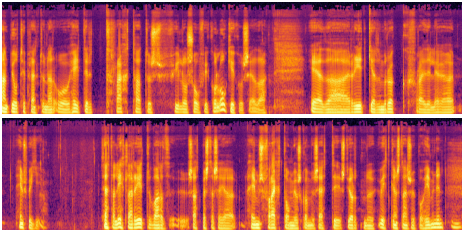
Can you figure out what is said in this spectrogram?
hann bjóð til prentunar og heitir Tractatus Philosophico-Logicus eða, eða rítgerðum röggfræðilega heimsbyggi Þetta litla rit varð, satt best að segja, heimsfrækt og mjög skömmu setti stjórnu Wittgensteins upp á heiminin. Mm.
